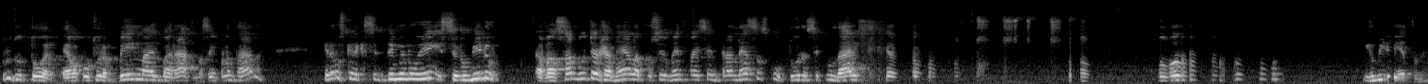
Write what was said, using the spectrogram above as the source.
produtor é uma cultura bem mais barata para ser implantada. Queremos que se diminuir, se o milho avançar muito a janela, possivelmente vai se entrar nessas culturas secundárias e o milheto, né?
